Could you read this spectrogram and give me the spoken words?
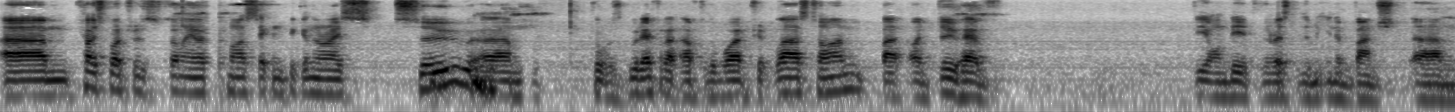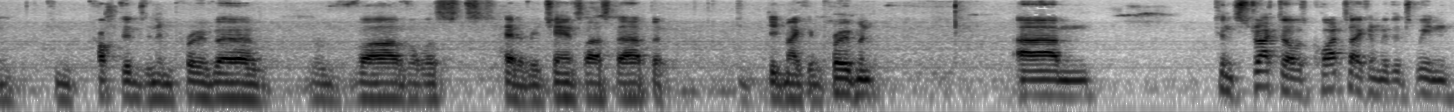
Um, Coast Watch was out my second pick in the race too. Um, thought it was a good effort after the wide trip last time, but I do have beyond it the rest of them in a bunch. Um, Concocted's an improver, Revivalist had every chance last start, but did make improvement. Um, Construct, I was quite taken with its win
